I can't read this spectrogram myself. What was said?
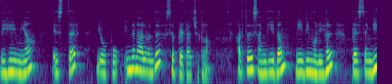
நெஹேமியா எஸ்தர் யோப்போ. இந்த நாள் வந்து செப்பரேட்டாக வச்சுக்கலாம். அடுத்தது சங்கீதம் நீதிமொழிகள் பிரசங்கி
